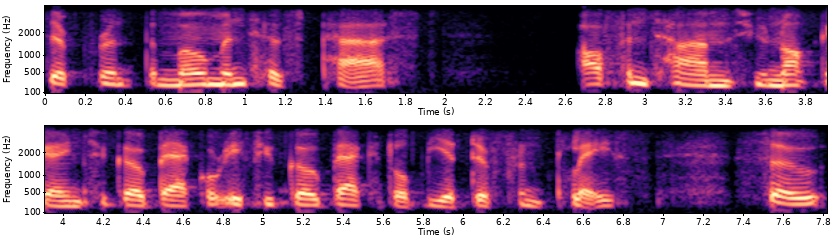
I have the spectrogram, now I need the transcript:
different. The moment has passed oftentimes you're not going to go back, or if you go back, it'll be a different place. So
